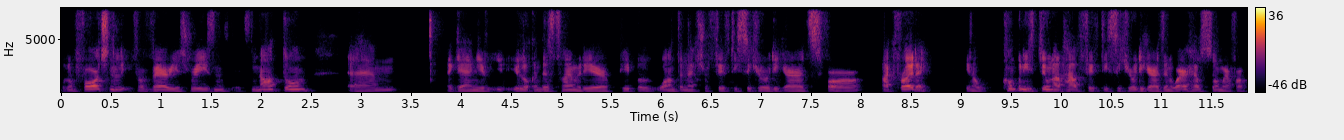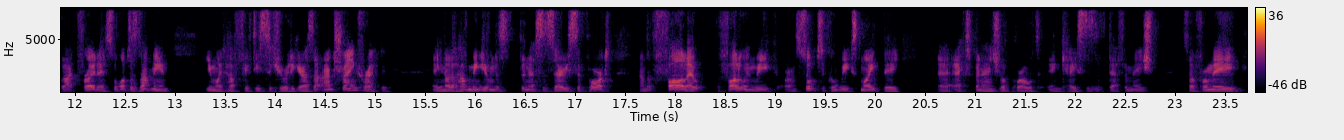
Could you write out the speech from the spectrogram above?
But unfortunately, for various reasons, it's not done. Um, again, you, you look in this time of the year, people want an extra 50 security guards for Black Friday. You know, companies do not have 50 security guards in a warehouse somewhere for Black Friday. So what does that mean? You might have 50 security guards that aren't trained correctly. You know, that haven't been given the necessary support. And the fallout the following week or subsequent weeks might be uh, exponential growth in cases of defamation. So for me,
